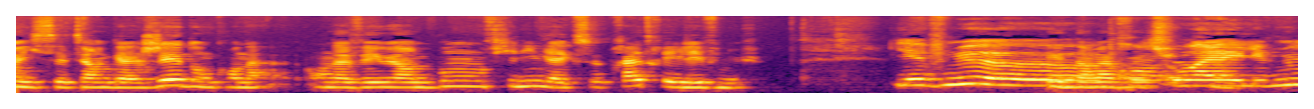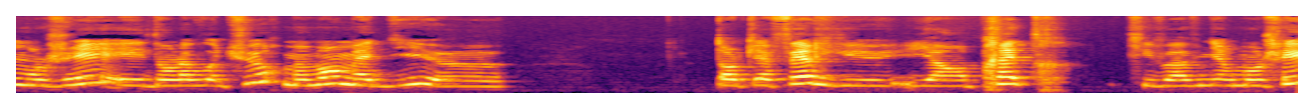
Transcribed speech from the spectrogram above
il s'était engagé. Donc, on, a, on avait eu un bon feeling avec ce prêtre et il est venu. Il est venu. Euh, dans la voiture. Ouais, il est venu manger et dans la voiture, maman m'a dit euh, tant qu'à faire, il y, a un prêtre qui va venir manger.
